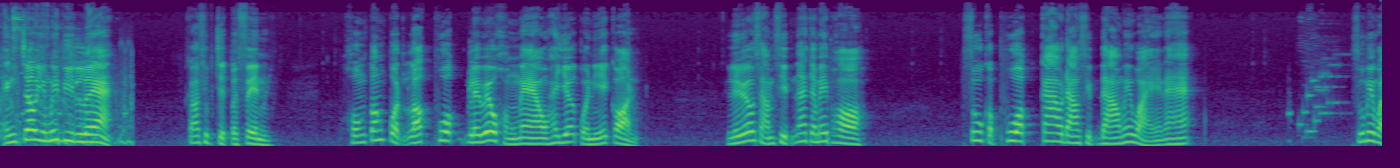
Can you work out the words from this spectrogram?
แองเจิลยังไม่บินเลยอะเก้าสิบเจ็ดเปอร์เซ็นต์คงต้องปลดล็อกพวกเลเวลของแมวให้เยอะกว่านี้ก่อน เลเวลสามสิบน่าจะไม่พอ สู้กับพวก9ดาว10ดาวไม่ไหวนะฮะ สู้ไม่ไหว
